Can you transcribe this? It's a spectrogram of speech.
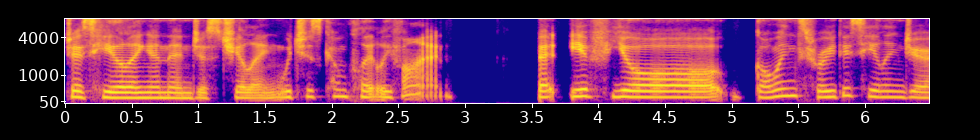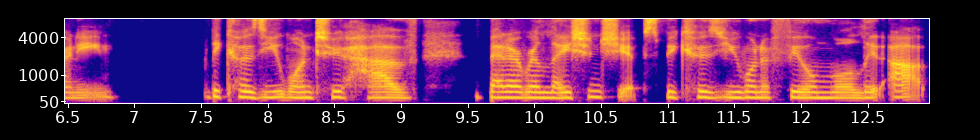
just healing and then just chilling which is completely fine. But if you're going through this healing journey because you want to have better relationships because you want to feel more lit up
